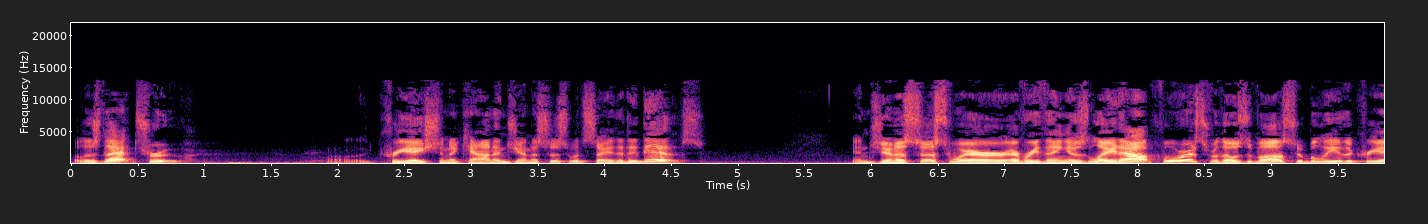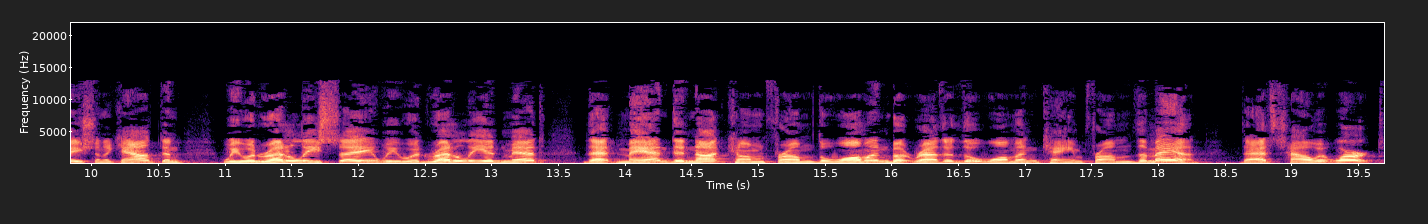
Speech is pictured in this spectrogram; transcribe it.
Well, is that true? Well, the creation account in Genesis would say that it is. In Genesis, where everything is laid out for us, for those of us who believe the creation account, then we would readily say, we would readily admit that man did not come from the woman, but rather the woman came from the man. That's how it worked.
